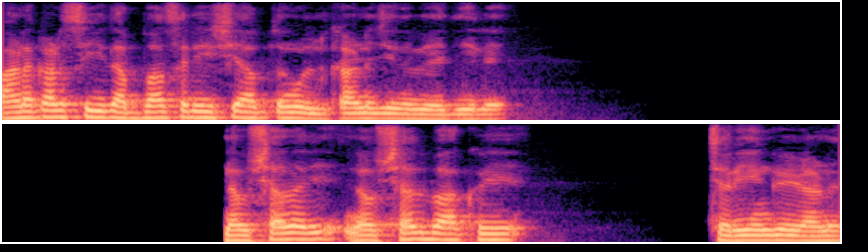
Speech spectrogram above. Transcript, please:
പാണക്കാട് സയ്യിദ് അബ്ബാസ് അലി ഷിഹാബ് ഉദ്ഘാടനം ചെയ്യുന്ന വേദിയിൽ നൗഷാദ് അലി നൗഷാദ് ബാക്കി ചെറിയങ്കീഴാണ്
